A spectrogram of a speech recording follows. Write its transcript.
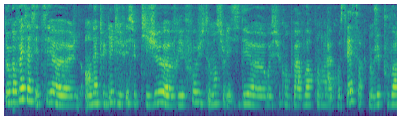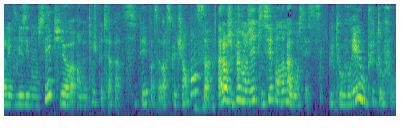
Donc en fait, ça c'était euh, en atelier que j'ai fait ce petit jeu euh, vrai faux justement sur les idées euh, reçues qu'on peut avoir pendant la grossesse. Donc je vais pouvoir les, vous les énoncer, puis en même temps je peux te faire participer pour savoir ce que tu en penses. Alors je peux manger épicé pendant ma grossesse. Plutôt vrai ou plutôt faux?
